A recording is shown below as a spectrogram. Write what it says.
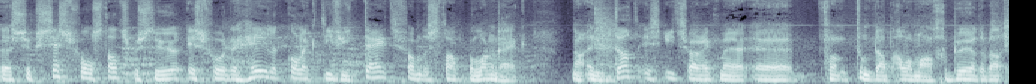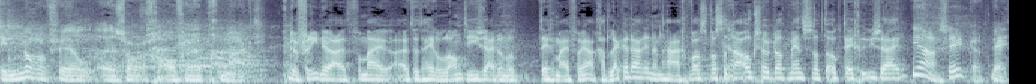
uh, succesvol stadsbestuur is voor de hele collectiviteit van de stad belangrijk. Nou, en dat is iets waar ik me uh, van toen dat allemaal gebeurde wel enorm veel uh, zorgen over heb gemaakt de vrienden uit, van mij uit het hele land... die zeiden tegen mij van ja, gaat lekker daar in Den Haag. Was, was dat ja. nou ook zo dat mensen dat ook tegen u zeiden? Ja, zeker. Nee,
